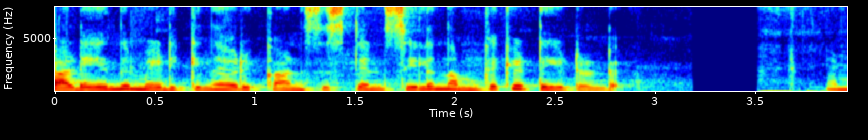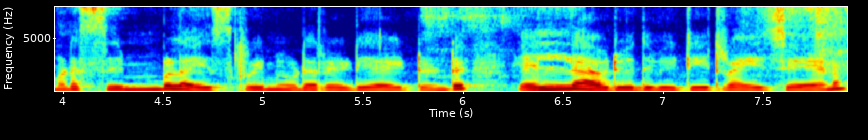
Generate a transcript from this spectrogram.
കടയിൽ നിന്ന് മേടിക്കുന്ന ഒരു കൺസിസ്റ്റൻസിയിൽ നമുക്ക് കിട്ടിയിട്ടുണ്ട്. നമ്മുടെ സിമ്പിൾ ഐസ്ക്രീം ഇവിടെ റെഡി ആയിട്ടുണ്ട്. എല്ലാവരും ഇത് വീട്ടിൽ ട്രൈ ചെയ്യണം.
